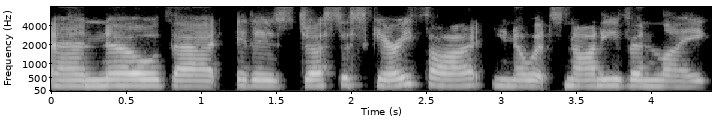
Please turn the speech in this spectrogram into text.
and know that it is just a scary thought. You know it's not even like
